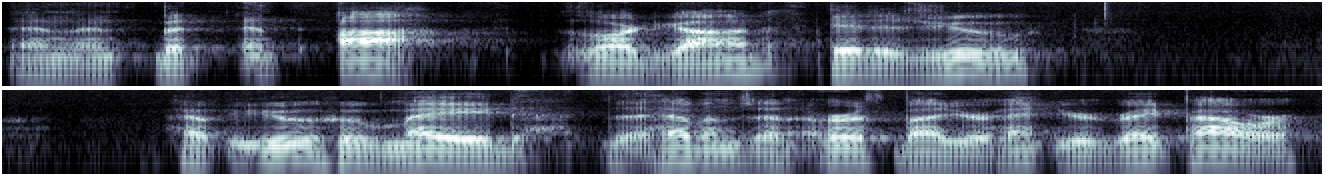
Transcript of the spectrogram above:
and, then, but and, ah, Lord God, it is you you who made the heavens and earth by your, your great power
